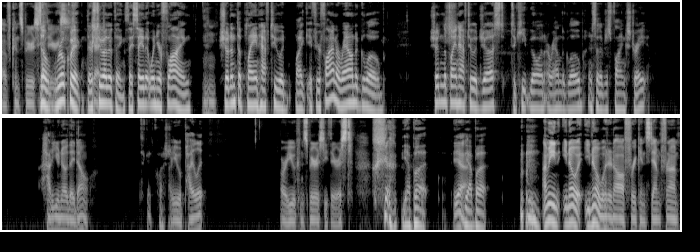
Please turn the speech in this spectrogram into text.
of conspiracy So, theories. real quick, there's Okay. two other things. They say that when you're flying, Mhm. shouldn't the plane have to like if you're flying around a globe, shouldn't the plane have to adjust to keep going around the globe instead of just flying straight? How do you know they don't? That's a good question. Are you a pilot? Or are you a conspiracy theorist? Yeah, but yeah. yeah, but I mean, you know, you know what it all freaking stemmed from.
